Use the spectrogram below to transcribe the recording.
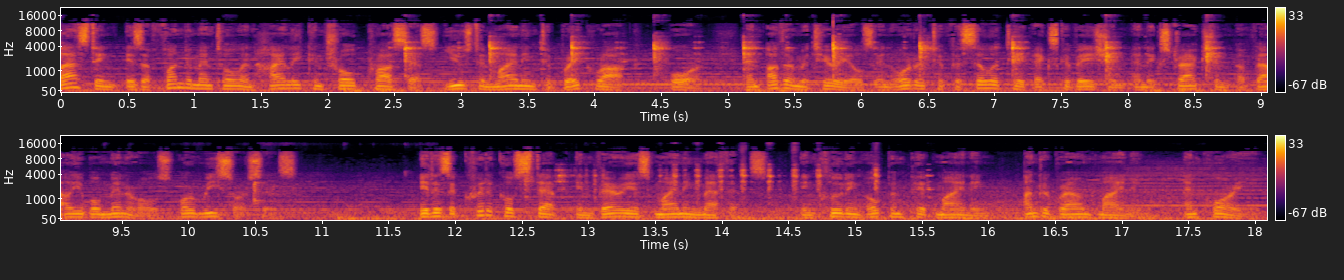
Blasting is a fundamental and highly controlled process used in mining to break rock, ore, and other materials in order to facilitate excavation and extraction of valuable minerals or resources. It is a critical step in various mining methods, including open-pit mining, underground mining, and quarrying.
